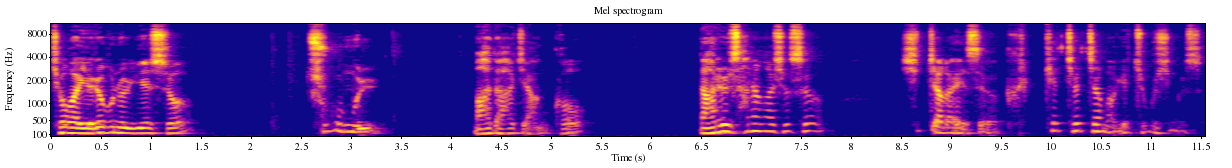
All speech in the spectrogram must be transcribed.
저와 여러분을 위해서 죽음을 마다하지 않고 나를 사랑하셔서 십자가에서 그렇게 절참하게 죽으신 것은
